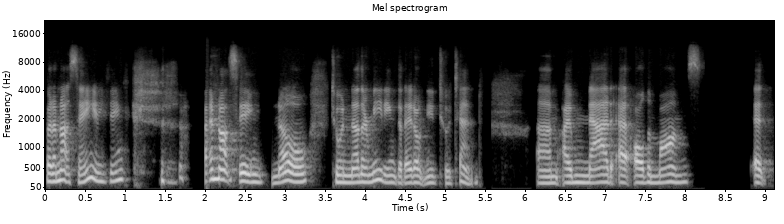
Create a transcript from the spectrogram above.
but I'm not saying anything. I'm not saying no to another meeting that I don't need to attend. Um, I'm mad at all the moms at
